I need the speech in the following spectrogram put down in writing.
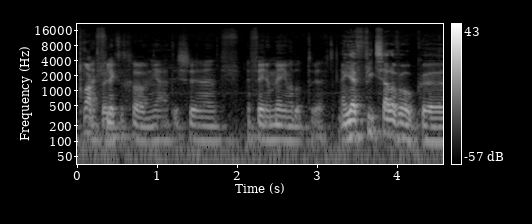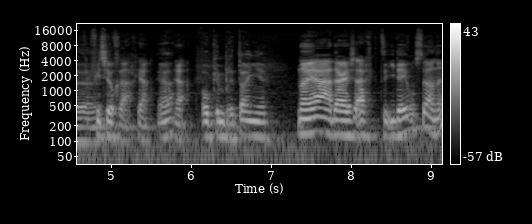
prachtig. Hij flikt het gewoon, ja. Het is een fenomeen wat dat betreft. En jij fietst zelf ook? Ik fiets heel graag, ja. ja. ja. Ook in Bretagne? Nou ja, daar is eigenlijk het idee ontstaan, hè.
